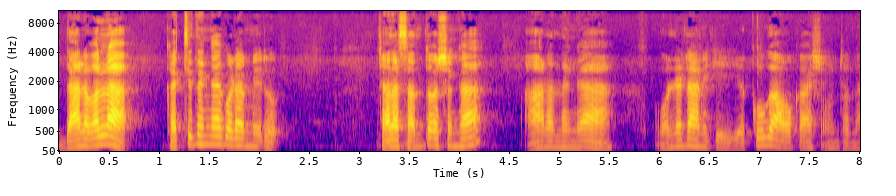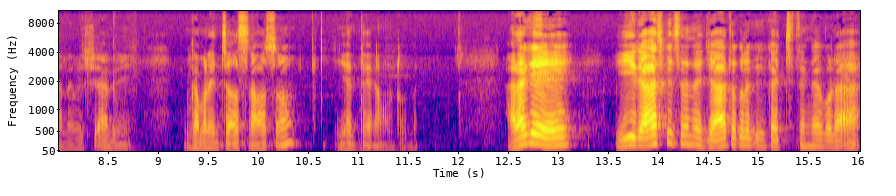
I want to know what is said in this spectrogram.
దానివల్ల ఖచ్చితంగా కూడా మీరు చాలా సంతోషంగా ఆనందంగా ఉండటానికి ఎక్కువగా అవకాశం ఉంటుందన్న విషయాన్ని గమనించాల్సిన అవసరం ఎంతైనా ఉంటుంది. అలాగే ఈ రాశికి చెందిన జాతకులకి ఖచ్చితంగా కూడా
